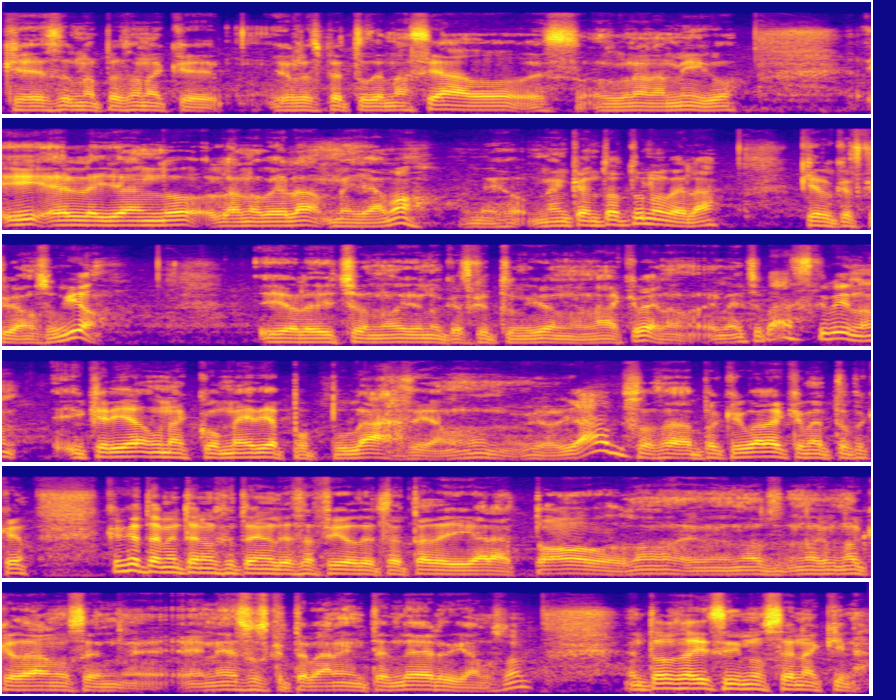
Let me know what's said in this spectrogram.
que es una persona que yo respeto demasiado, es un gran amigo, y él leyendo la novela me llamó, me dijo, me encantó tu novela, quiero que escribamos un guion. Y yo le he dicho, no, yo nunca he escrito un guion, no, nada que ver. ¿no? Y me ha dicho, vas a escribirlo. Y quería una comedia popular, digamos. Y yo, ya, pues, o sea, porque igual hay que meter, porque creo que también tenemos que tener el desafío de tratar de llegar a todos, ¿no? No, no, quedarnos en, en, esos que te van a entender, digamos, ¿no? Entonces ahí hicimos Senaquina.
